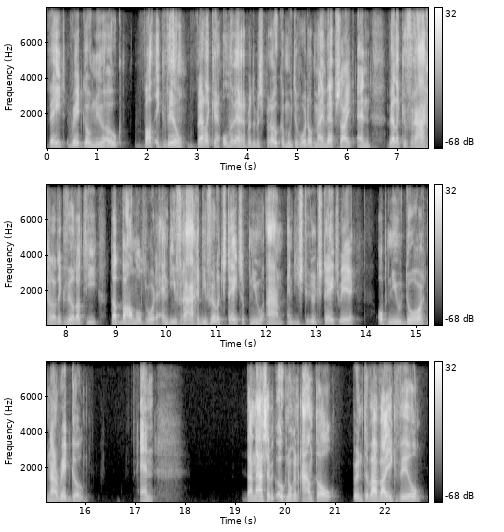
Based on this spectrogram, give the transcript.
weet RateGo nu ook wat ik wil. Welke onderwerpen er besproken moeten worden op mijn website. En welke vragen dat ik wil dat die dat behandeld worden. En die vragen die vul ik steeds opnieuw aan. En die stuur ik steeds weer opnieuw door naar RateGo. En daarnaast heb ik ook nog een aantal punten waarbij ik wil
